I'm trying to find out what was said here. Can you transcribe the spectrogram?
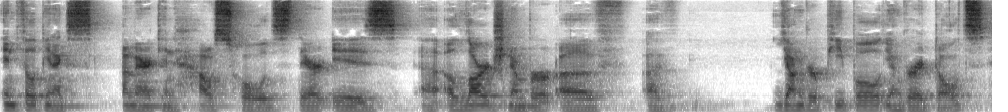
in Filipinx American households, there is a, a large number of, of younger people, younger adults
